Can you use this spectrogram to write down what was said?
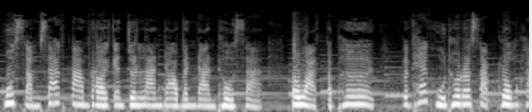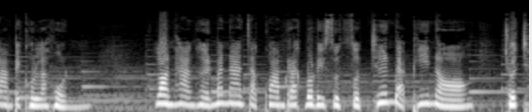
พูดซ้ำซากตามรอยกันจนลานดาวบันดาลโทสะตวาดตะเพิด กระแทกหูโทรศัพท์โครมคลามไปคนละหน หล่อนห่างเหินมานานจากความรักบริสุทธิ์สดชื่นแบบพี่น้อง ชดเช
